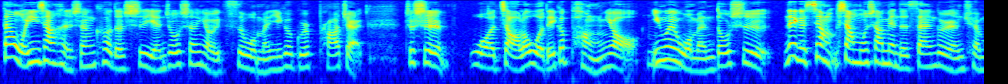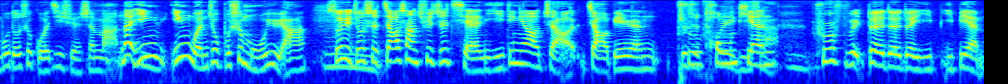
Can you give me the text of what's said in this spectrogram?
但我印象很深刻的是，研究生有一次我们一个 group project，就是我找了我的一个朋友，因为我们都是那个项项目上面的三个人全部都是国际学生嘛，那英英文就不是母语啊，所以就是交上去之前一定要找找别人就是通篇 proofread，对对对，一一遍。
